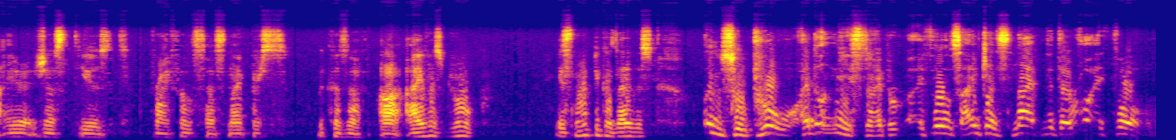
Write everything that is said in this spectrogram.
I just used rifles as snipers because of uh, I was broke. It's not because I was I'm so pro I don't need sniper rifles I can snipe with a rifle.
